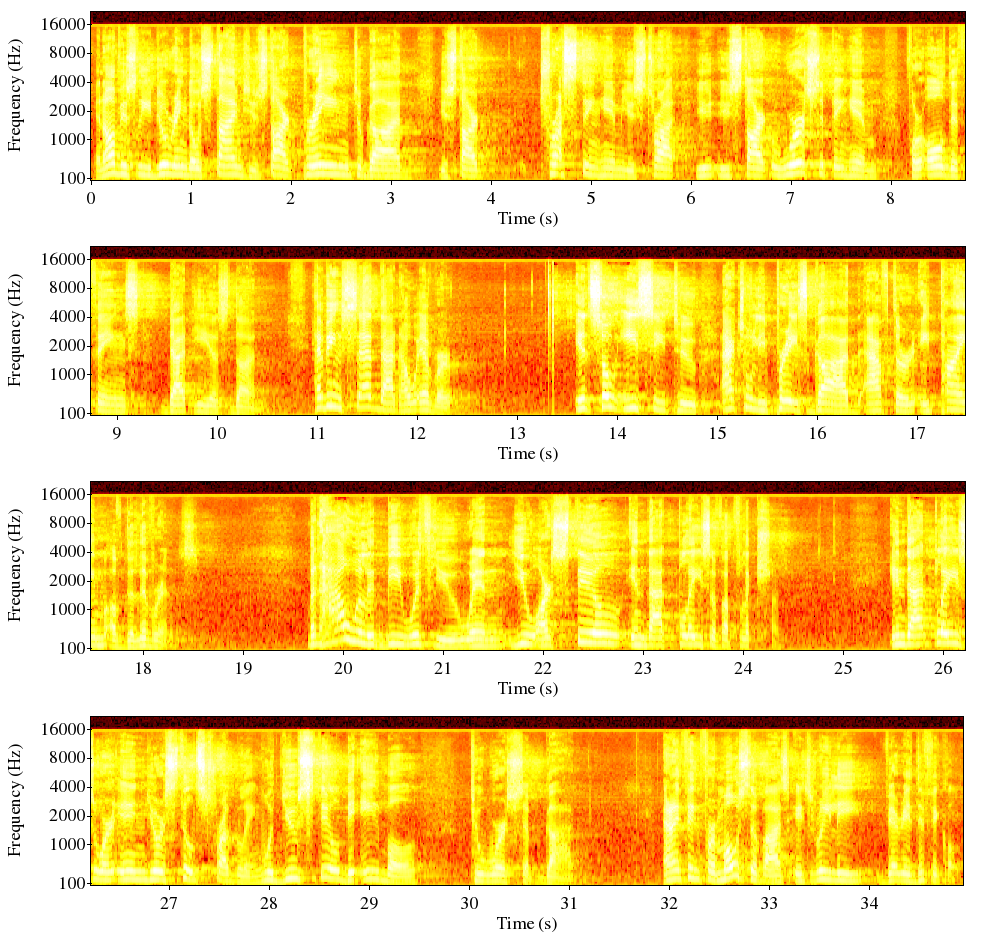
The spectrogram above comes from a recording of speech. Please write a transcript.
And obviously, during those times, you start praying to God, you start trusting Him, you start, you, you start worshiping Him for all the things that He has done. Having said that, however, it's so easy to actually praise God after a time of deliverance. But how will it be with you when you are still in that place of affliction? In that place wherein you're still struggling, would you still be able to worship God? And I think for most of us, it's really very difficult.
